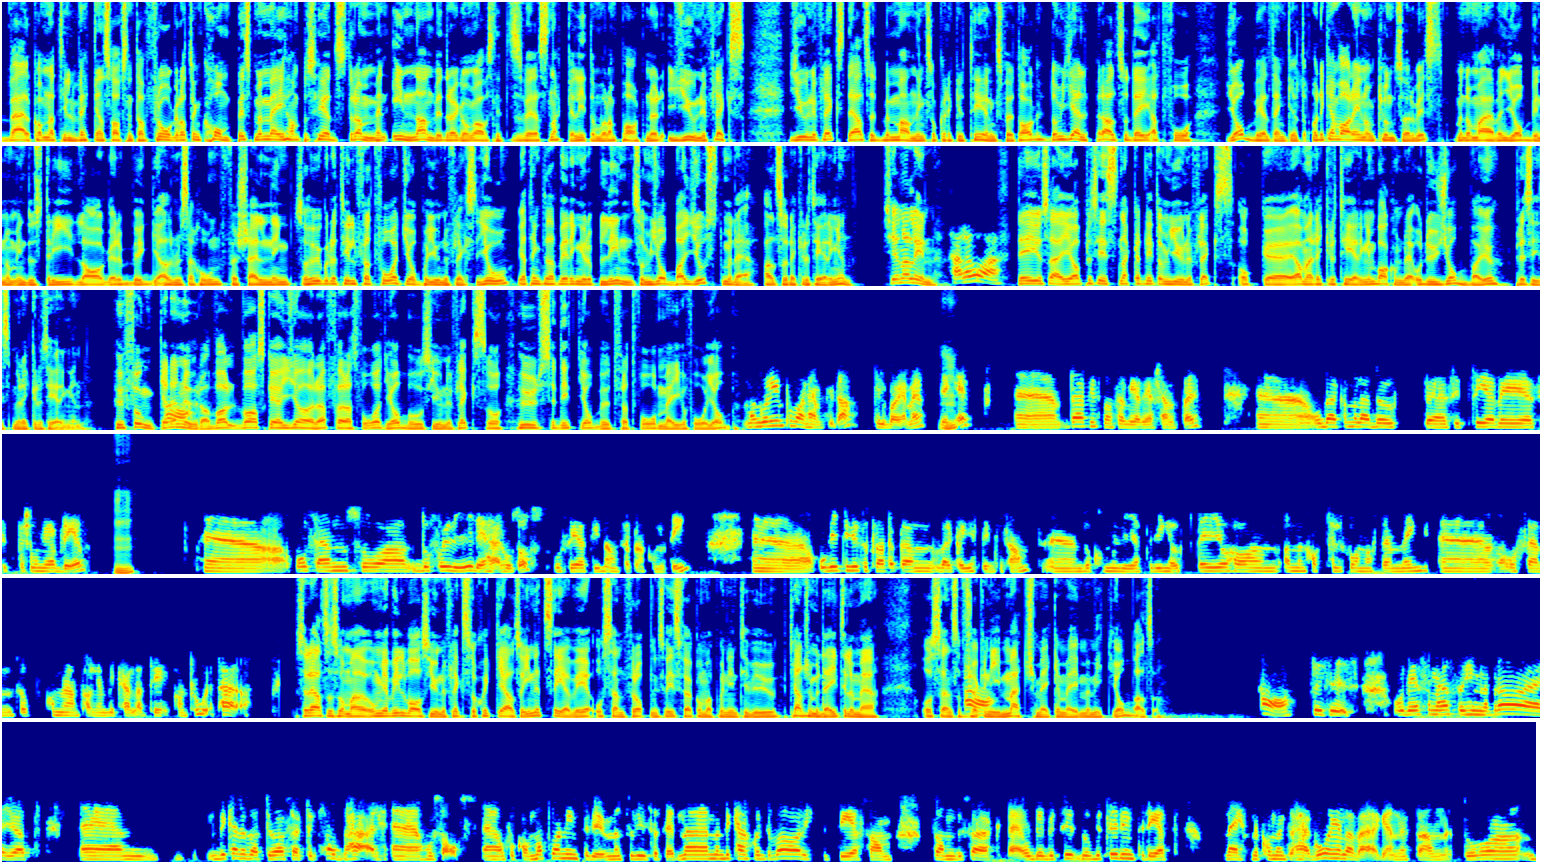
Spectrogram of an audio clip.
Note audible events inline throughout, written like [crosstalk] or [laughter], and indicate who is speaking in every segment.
Speaker 1: Välkomna till veckans avsnitt av Frågar åt en kompis med mig Hampus Hedström. Men innan vi drar igång avsnittet så vill jag snacka lite om våran partner Uniflex. Uniflex det är alltså ett bemannings och rekryteringsföretag. De hjälper alltså dig att få jobb helt enkelt. Och Det kan vara inom kundservice, men de har även jobb inom industri, lager, bygg, administration, försäljning. Så hur går det till för att få ett jobb på Uniflex? Jo, jag tänkte att vi ringer upp Linn som jobbar just med det, alltså rekryteringen. Tjena Linn!
Speaker 2: Hallå!
Speaker 1: Det är ju så här, jag har precis snackat lite om Uniflex och eh, ja, men rekryteringen bakom det och du jobbar ju precis med rekryteringen. Hur funkar
Speaker 2: Ja.
Speaker 1: det nu då? Vad, vad ska jag göra för att få ett jobb hos Uniflex och hur ser ditt jobb ut för att få mig att få jobb?
Speaker 2: Man går in på vår hemsida till att börja med, steg
Speaker 1: Mm.
Speaker 2: ett. Eh, där finns massa lediga tjänster. Eh, och där kan man ladda upp eh, sitt CV, sitt personliga brev.
Speaker 1: Mm.
Speaker 2: Eh, och sen så då får vi det här hos oss och ser att din ansökan har kommit in. Eh, och vi tycker såklart att den verkar jätteintressant. Eh, då kommer vi att ringa upp dig och ha en, en kort telefonavstämning. Eh, och sen så kommer du antagligen bli kallad till kontoret här. Då.
Speaker 1: Så det är alltså som att om jag vill vara hos Uniflex så skickar jag alltså in ett CV och sen förhoppningsvis får jag komma på en intervju, kanske med dig till och med och sen så försöker
Speaker 2: Ja.
Speaker 1: ni matchmaka mig med mitt jobb alltså?
Speaker 2: Ja, precis. Och det som är så himla bra är ju att eh, det kanske är så att du har sökt ett jobb här eh, hos oss eh, och får komma på en intervju men så visar det sig att nej, men det kanske inte var riktigt det som, som du sökte. Och det betyder, då betyder inte det att nej, nu kommer inte det här gå hela vägen utan då,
